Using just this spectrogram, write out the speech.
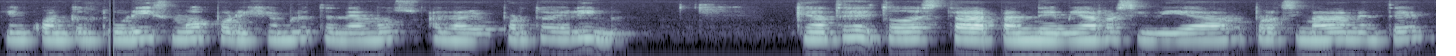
En cuanto al turismo, por ejemplo, tenemos al aeropuerto de Lima, que antes de toda esta pandemia recibía aproximadamente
